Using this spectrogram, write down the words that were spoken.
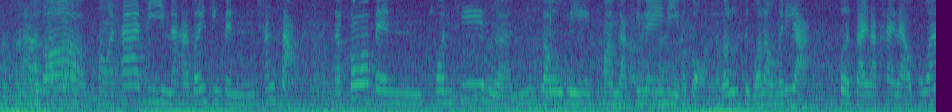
ค่ะใช่ก็ครับของอาชา ดีนนะคะ ก็จริงๆ เป็นช่างศักดิ์แล้วก็เป็นคนที่เหมือนเรามีความรักที่ไม่ดีมาก่อน แล้วก็รู้สึกว่าเราไม่ได้อยากเปิดใจรักใครแล้ว เพราะว่า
